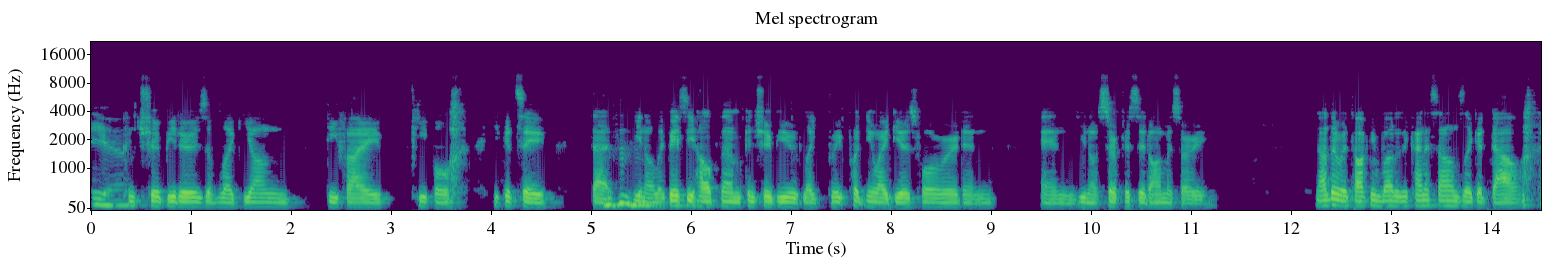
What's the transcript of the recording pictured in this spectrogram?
Yeah. contributors of like young DeFi people, you could say that you know like basically help them contribute, like put new ideas forward and and you know surface it on Messari. Now that we're talking about it, it kind of sounds like a DAO.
